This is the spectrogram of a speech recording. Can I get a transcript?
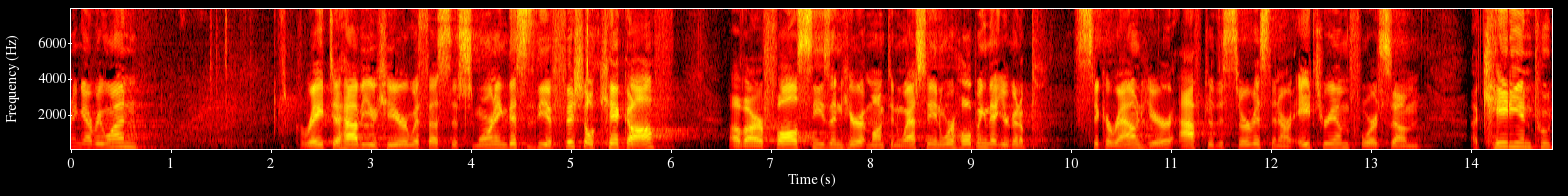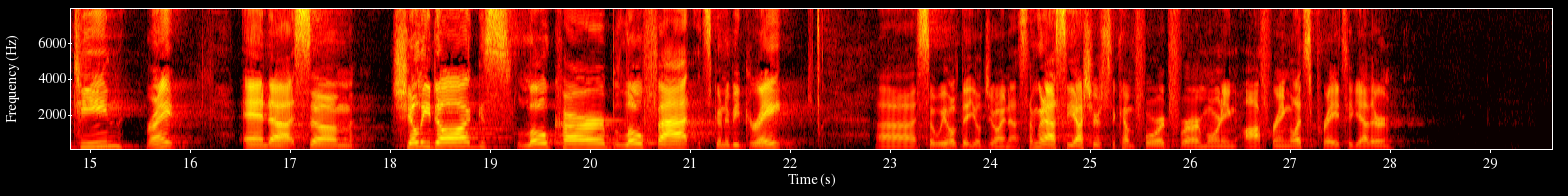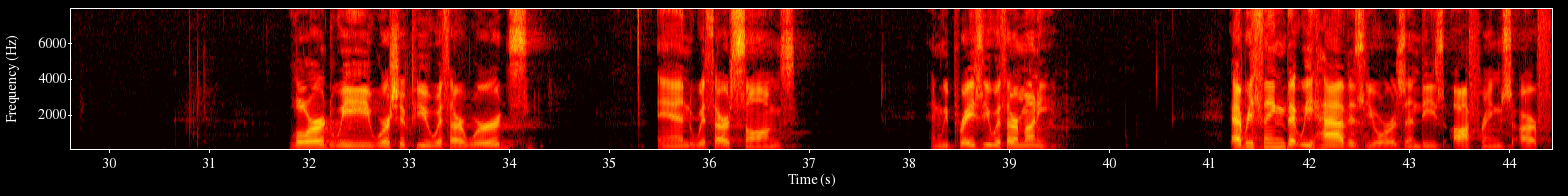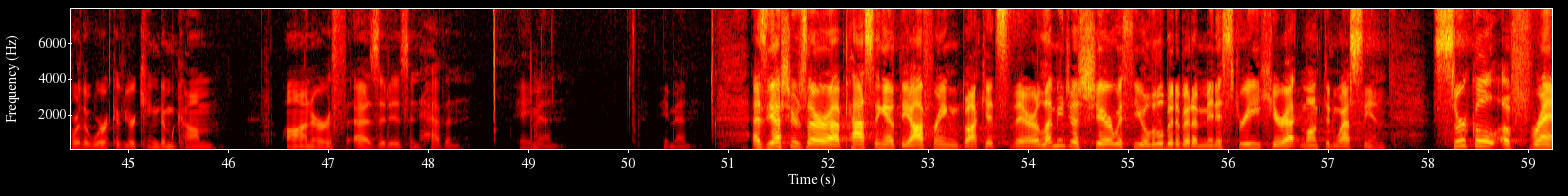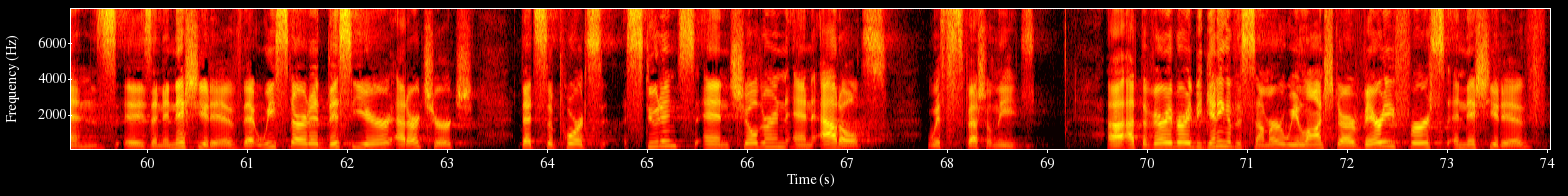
morning, everyone. It's great to have you here with us this morning. This is the official kickoff of our fall season here at Moncton Wesley, and We're hoping that you're going to stick around here after the service in our atrium for some Acadian poutine, right? And uh, some chili dogs, low carb, low fat. It's going to be great. Uh, so we hope that you'll join us. I'm going to ask the ushers to come forward for our morning offering. Let's pray together. Lord, we worship you with our words and with our songs, and we praise you with our money. Everything that we have is yours, and these offerings are for the work of your kingdom come on earth as it is in heaven. Amen. Amen. As the ushers are uh, passing out the offering buckets there, let me just share with you a little bit about a ministry here at Moncton Wesleyan. Circle of Friends is an initiative that we started this year at our church that supports students and children and adults with special needs. Uh, at the very, very beginning of the summer, we launched our very first initiative,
